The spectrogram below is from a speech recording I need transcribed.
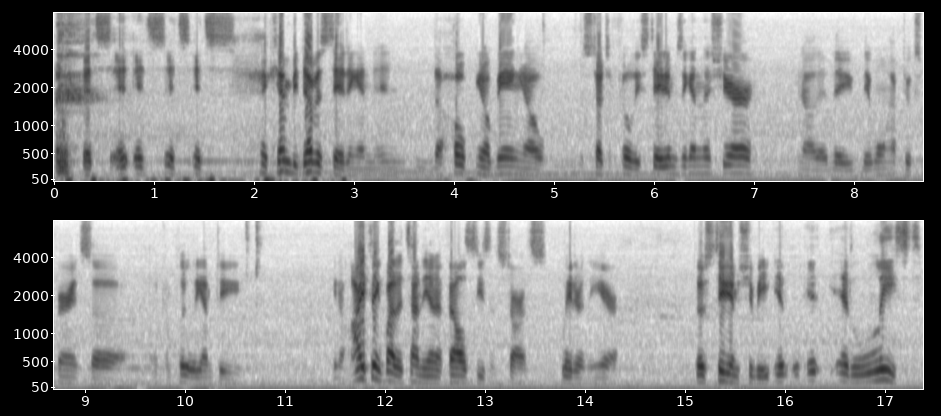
it's it, it's it's it's it can be devastating, and, and the hope, you know, being you know start to fill these stadiums again this year, you know, they, they, won't have to experience a, a completely empty. You know, I think by the time the NFL season starts later in the year, those stadiums should be at, at, at least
